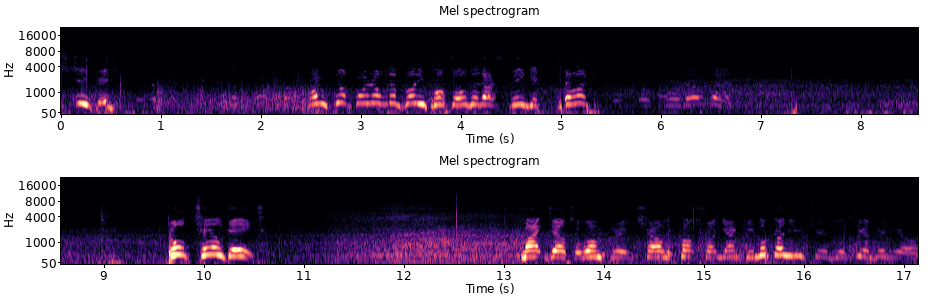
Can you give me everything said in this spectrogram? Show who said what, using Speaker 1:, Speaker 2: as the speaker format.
Speaker 1: stupid? I'm not going over the bloody potholes at that speed, you pillock. Don't tailgate. Mike Delta 1-3, Charlie Foxtrot Yankee. Look on YouTube, you'll see a video.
